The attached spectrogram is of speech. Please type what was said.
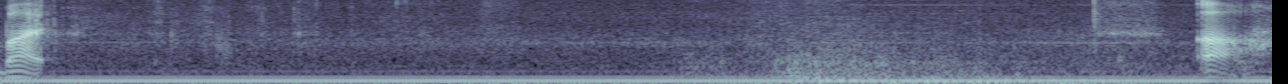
But Oh.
